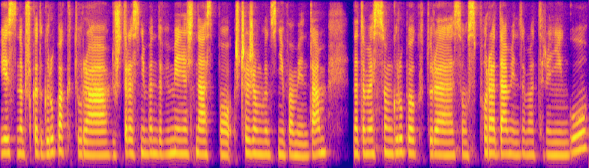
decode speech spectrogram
jest na przykład grupa, która, już teraz nie będę wymieniać nas, bo szczerze mówiąc nie pamiętam, natomiast są grupy, które są z poradami na temat treningu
